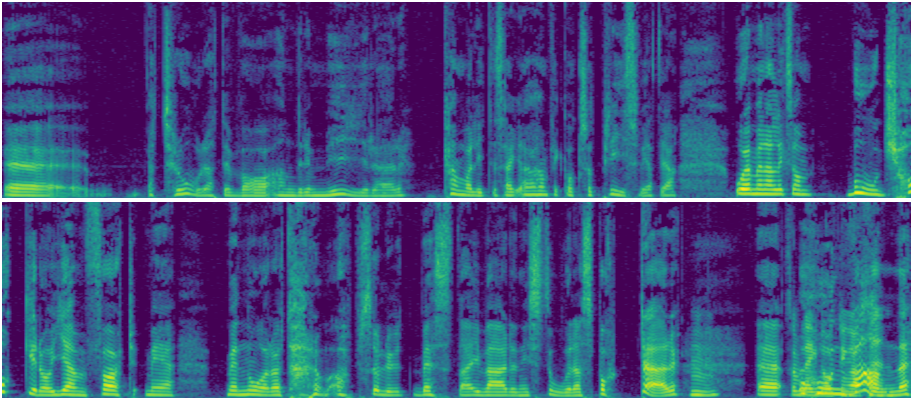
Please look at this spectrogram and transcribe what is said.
eh, jag tror att det var André Myhrer. Kan vara lite så här, han fick också ett pris vet jag. Och jag menar liksom bordshockey då jämfört med, med några av de absolut bästa i världen i stora sporter. Eh, och längdåkning hon och alpin vann. det.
